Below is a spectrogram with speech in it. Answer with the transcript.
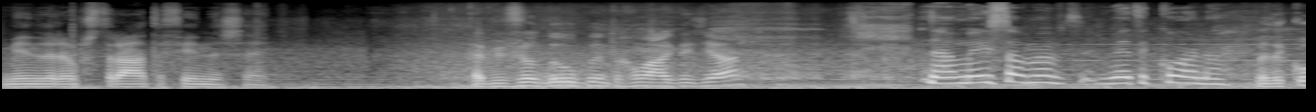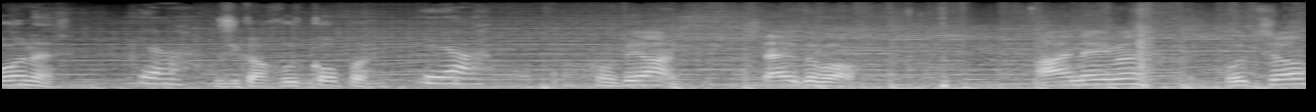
minder op straat te vinden zijn. Heb je veel doelpunten gemaakt dit jaar? Nou, meestal met, met de corner. Met de corner. Ja, Dus je kan goed koppen. ja. Komt ie aan. Stuiterbal. Aannemen. Goed zo.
